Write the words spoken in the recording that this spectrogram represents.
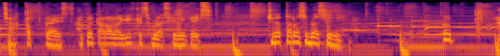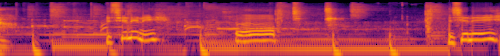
cakep guys. Aku taruh lagi ke sebelah sini guys. Kita taruh sebelah sini. Nah, di sini nih. Up. Di sini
